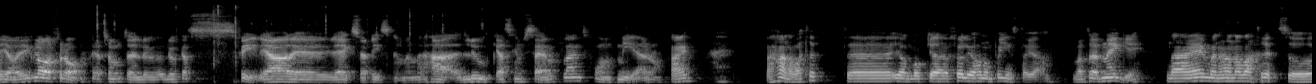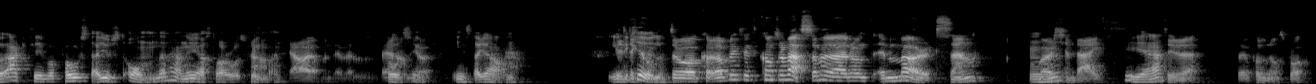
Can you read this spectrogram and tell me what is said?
jag är ju glad för dem. Jag tror inte Lu- Lucas Film, ja det är ju ägs av Disney, men här, Lucas himself lär inte få något mer då. Nej. Men han har varit rätt... Eh, jag råkar följa honom på Instagram. Varit rätt neggig. Nej, men han har varit rätt så aktiv och postar just om den här nya Star Ja, Wars-filmen. ja, men det är väl det på han sin gör. Instagram. Lite, kul. Kontro- det har blivit lite kontroverser nu där runt merksen. Mhm. Merchandise. Ja. betyder det på ungdomsspråk.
